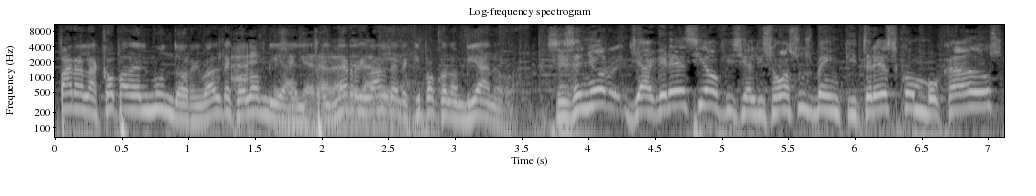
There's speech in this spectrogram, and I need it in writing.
para la Copa del Mundo, rival de Colombia, pensé el primer rival mía. del equipo colombiano. Sí, señor. Ya Grecia oficializó a sus 23 convocados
